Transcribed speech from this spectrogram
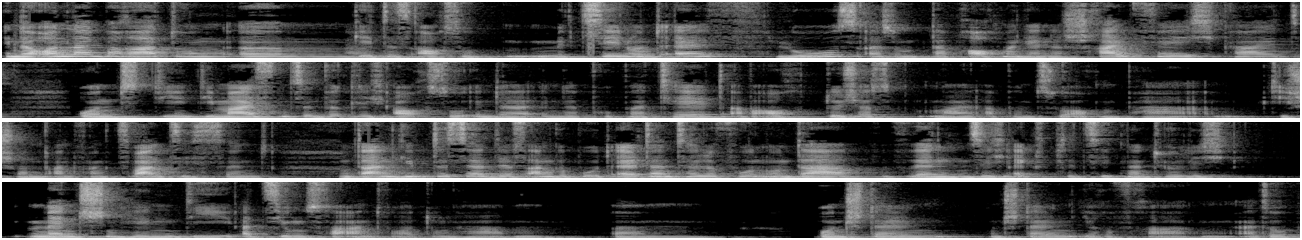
In der Online-Beratung ähm, geht es auch so mit 10 und 11 los. Also da braucht man ja eine Schreibfähigkeit. Und die, die meisten sind wirklich auch so in der, in der Pubertät, aber auch durchaus mal ab und zu auch ein paar, die schon Anfang 20 sind. Und dann gibt es ja das Angebot Elterntelefon und da wenden sich explizit natürlich Menschen hin, die Erziehungsverantwortung haben ähm, und stellen und stellen ihre Fragen. Also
